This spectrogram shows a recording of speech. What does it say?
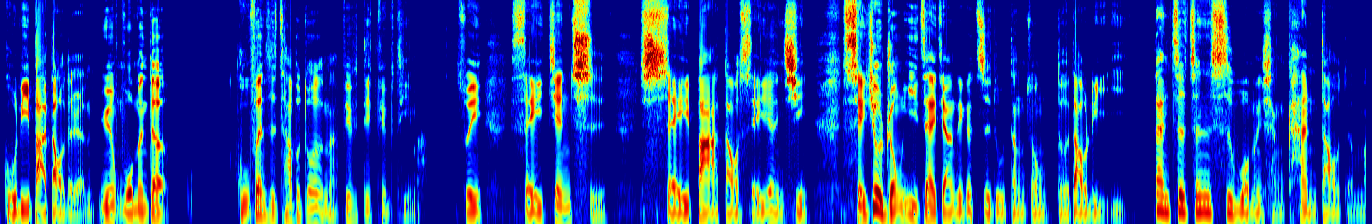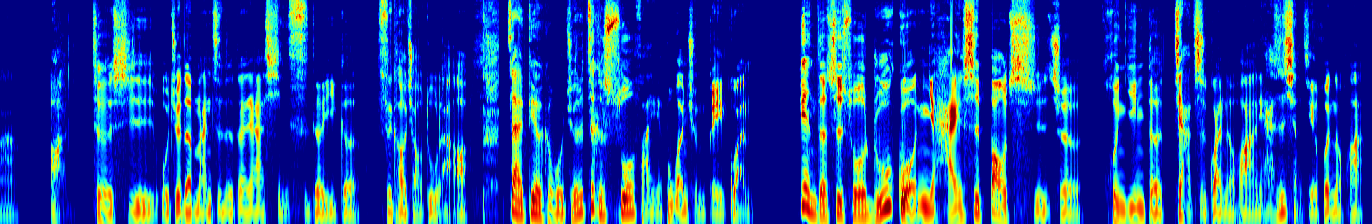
鼓励霸道的人，因为我们的股份是差不多的嘛，fifty fifty 嘛，所以谁坚持，谁霸道，谁任性，谁就容易在这样的一个制度当中得到利益。但这真的是我们想看到的吗？啊，这个是我觉得蛮值得大家醒思的一个思考角度啦。啊。再第二个，我觉得这个说法也不完全悲观，变的是说，如果你还是保持着婚姻的价值观的话，你还是想结婚的话。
